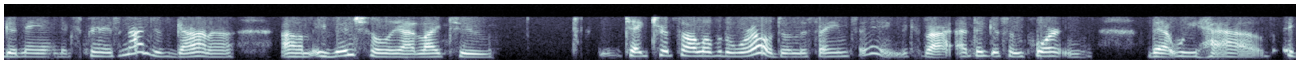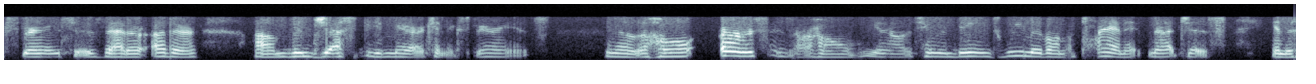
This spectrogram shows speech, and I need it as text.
Ghanaian experience, not just Ghana. Um, eventually, I'd like to take trips all over the world doing the same thing because I, I think it's important that we have experiences that are other um, than just the American experience. You know, the whole earth is our home. You know, as human beings, we live on a planet, not just in a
